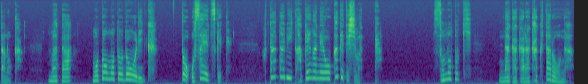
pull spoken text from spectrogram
たのかまたもともと通りくと押さえつけて再び掛け金をかけてしまった。その時中から角太郎が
